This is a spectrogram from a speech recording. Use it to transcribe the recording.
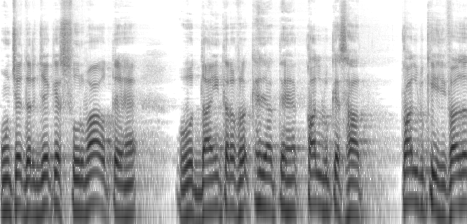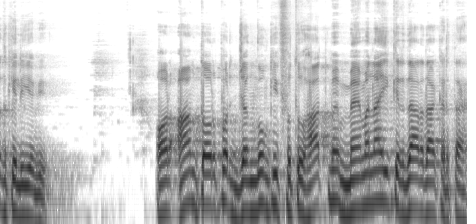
اونچے درجے کے سورما ہوتے ہیں، وہ دائیں طرف رکھے جاتے ہیں قلب کے ساتھ، قلب کی حفاظت کے لیے بھی۔ اور عام طور پر جنگوں کی فتوحات میں میمنا ہی کردار ادا کرتا ہے۔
